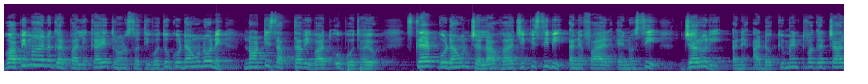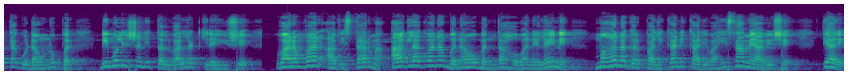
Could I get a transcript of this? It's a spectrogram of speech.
વાપી મહાનગરપાલિકાએ ત્રણસોથી વધુ ગોડાઉનોને નોટિસ આપતા વિવાદ ઊભો થયો. સ્ક્રેપ ગોડાઉન ચલાવવા જીપીસીબી અને ફાયર એનઓસી જરૂરી અને આ ડોક્યુમેન્ટ વગર ચાલતા ગોડાઉનો પર ડિમોલિશનની તલવાર લટકી રહી છે. વારંવાર આ વિસ્તારમાં આગ લાગવાના બનાવો બનતા હોવાને લઈને મહાનગરપાલિકાની કાર્યવાહી સામે આવી છે. ત્યારે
